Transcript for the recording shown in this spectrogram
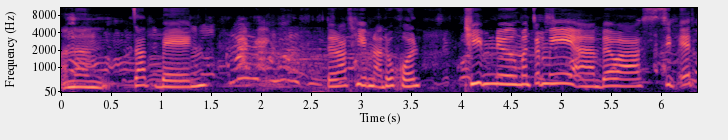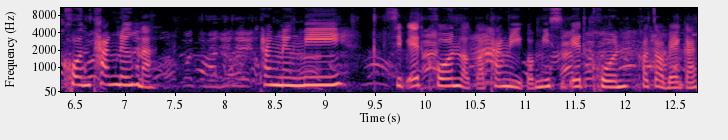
อันนั้นจัดแบงแต่ละทีมนะทุกคน ทีมหนึ่งมันจะมีอ่าแบบว่า11คนทางหนึ่งนะทางหนึ่งมี11คนแล้วก็ทางนี้ก็มี11คนเขาเจะแบ่งกัน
